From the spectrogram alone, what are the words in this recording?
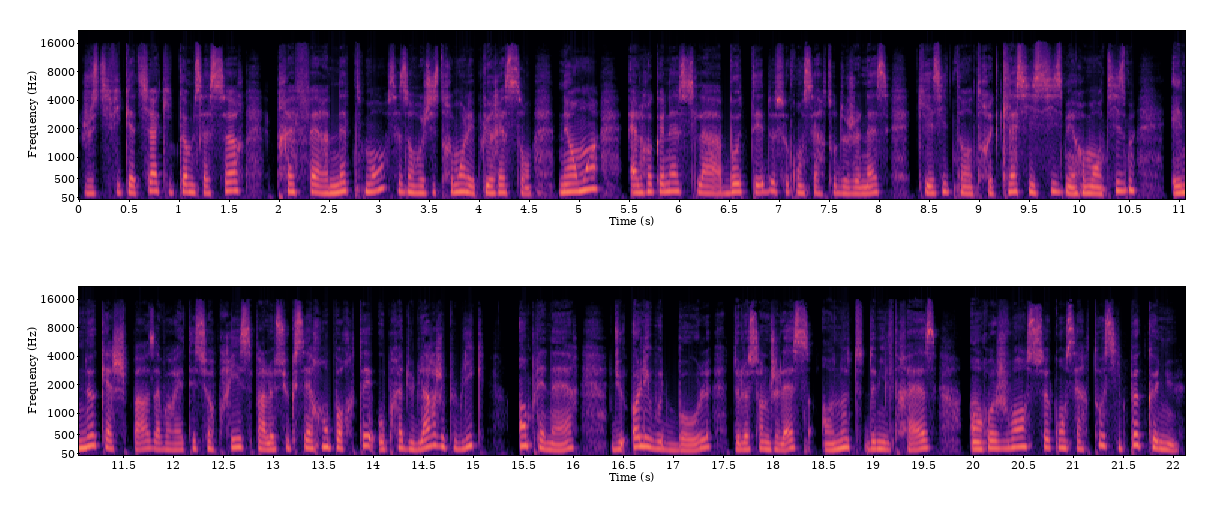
justifie Katia, qui, comme sa sœur, préfère nettement ses enregistrements les plus récents. Néanmoins, elles reconnaissent la beauté de ce concerto de jeunesse qui hésite entre classicisme et romantisme et ne cache pas avoir été surprise par le succès remporté auprès du large public en plein air du Hollywood Bowl de Los Angeles en août 2013 en rejoignant ce concerto si peu connu.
